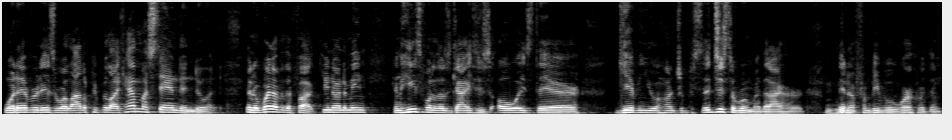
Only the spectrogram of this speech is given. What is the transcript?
whatever it is, where a lot of people are like, have my stand in doing it, you know, whatever the fuck, you know what I mean? And he's one of those guys who's always there giving you 100%. It's just a rumor that I heard, Mm-hmm. you know, from people who work with him.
